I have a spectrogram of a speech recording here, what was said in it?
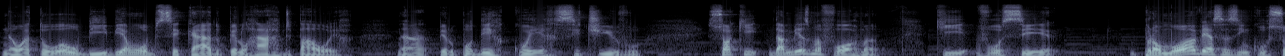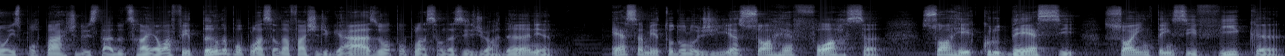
Não à toa o Bibi é um obcecado pelo hard power, né? pelo poder coercitivo. Só que da mesma forma que você promove essas incursões por parte do Estado de Israel afetando a população da faixa de Gaza ou a população da Cisjordânia, essa metodologia só reforça, só recrudesce, só intensifica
